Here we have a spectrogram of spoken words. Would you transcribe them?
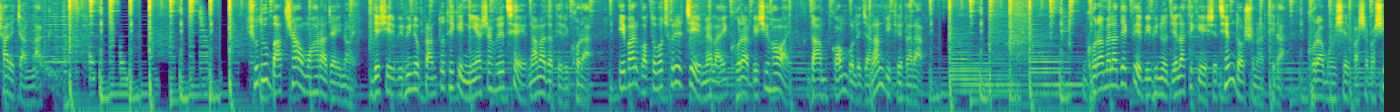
সাড়ে চার লাখ। শুধু বাদশাহ ও মহারাজাই নয়, দেশের বিভিন্ন প্রান্ত থেকে নিয়ে আসা হয়েছে নানা জাতের ঘোড়া। এবার গত বছরের চেয়ে মেলায় ঘোড়া বেশি হওয়ায় দাম কম বলে জানান বিক্রেতারা। ঘোড়া মেলা দেখতে বিভিন্ন জেলা থেকে এসেছেন দর্শনার্থীরা। ঘোড়া মহিষের পাশাপাশি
